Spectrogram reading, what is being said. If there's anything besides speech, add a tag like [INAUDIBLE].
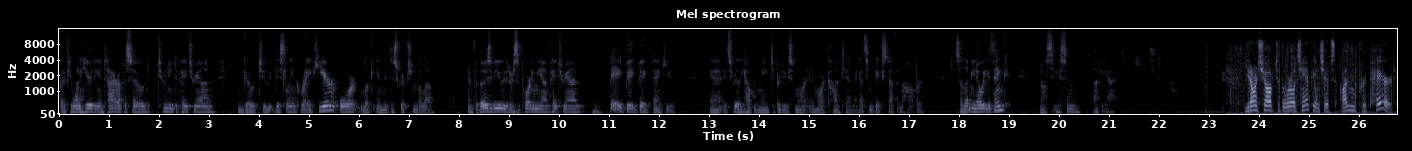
But if you want to hear the entire episode, tune into Patreon. You can go to this link right here or look in the description below. And for those of you that are supporting me on Patreon, big, big, big thank you. Uh, it's really helping me to produce more and more content. I got some big stuff in the hopper. So let me know what you think, and I'll see you soon. Love you guys. Peace. You don't show up to the World Championships unprepared.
